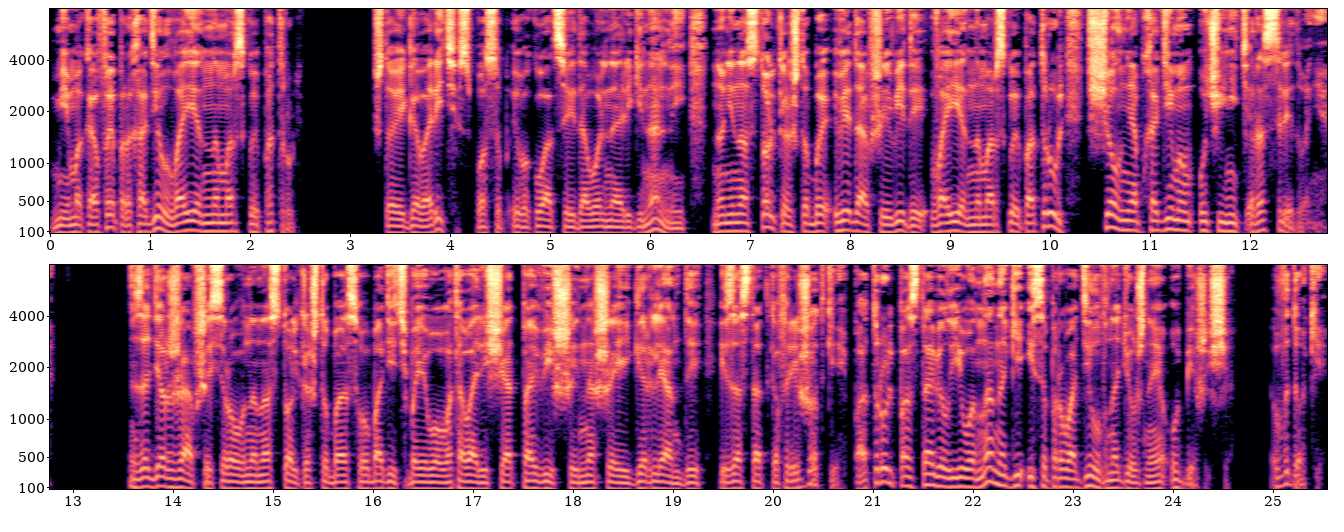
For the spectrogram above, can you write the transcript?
мимо кафе проходил военно-морской патруль. Что и говорить, способ эвакуации довольно оригинальный, но не настолько, чтобы видавший виды военно-морской патруль счел необходимым учинить расследование. Задержавшись ровно настолько, чтобы освободить боевого товарища от повисшей на шее гирлянды из остатков решетки, патруль поставил его на ноги и сопроводил в надежное убежище – в доки.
